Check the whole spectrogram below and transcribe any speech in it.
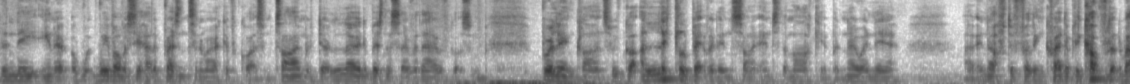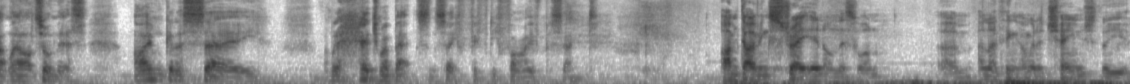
the need, you know, we've obviously had a presence in America for quite some time. We've done a load of business over there. We've got some brilliant clients. We've got a little bit of an insight into the market, but nowhere near uh, enough to feel incredibly confident about my answer on this. I'm going to say, I'm going to hedge my bets and say 55%. I'm diving straight in on this one, um, and I think I'm going to change the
